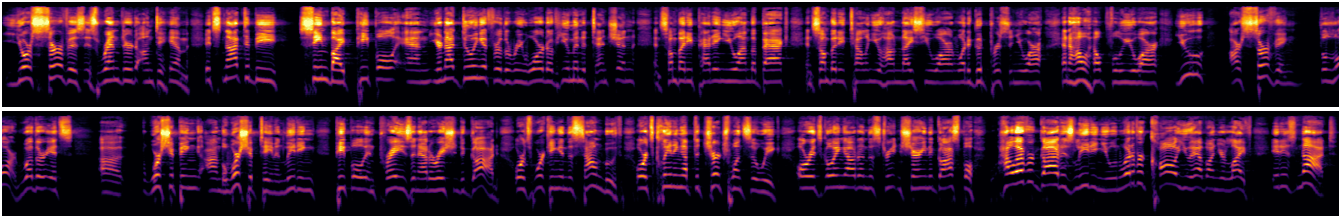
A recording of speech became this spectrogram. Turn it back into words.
your service is rendered unto Him. It's not to be seen by people and you're not doing it for the reward of human attention and somebody patting you on the back and somebody telling you how nice you are and what a good person you are and how helpful you are. You are serving the Lord, whether it's uh, worshiping on the worship team and leading people in praise and adoration to God, or it's working in the sound booth, or it's cleaning up the church once a week, or it's going out on the street and sharing the gospel. However, God is leading you and whatever call you have on your life, it is not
